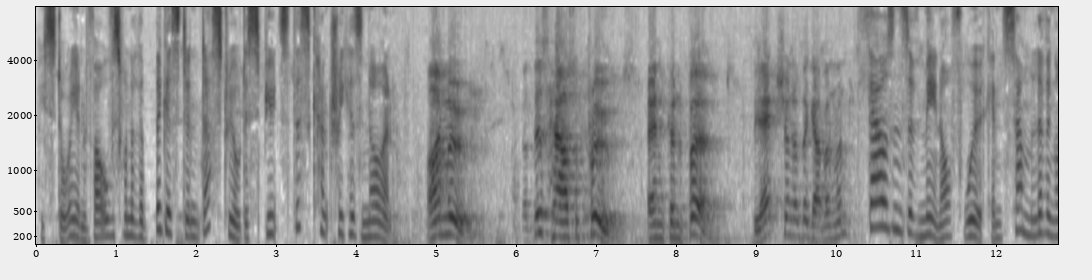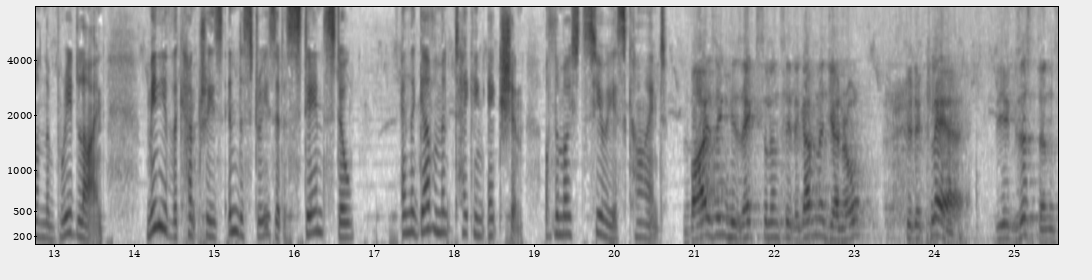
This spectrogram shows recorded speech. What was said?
whose story involves one of the biggest industrial disputes this country has known. I move that this House approves and confirms the action of the government Thousands of men off work and some living on the breadline, many of the country's industries at a standstill, and the government taking action of the most serious kind. advising His Excellency the Governor General to declare the existence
